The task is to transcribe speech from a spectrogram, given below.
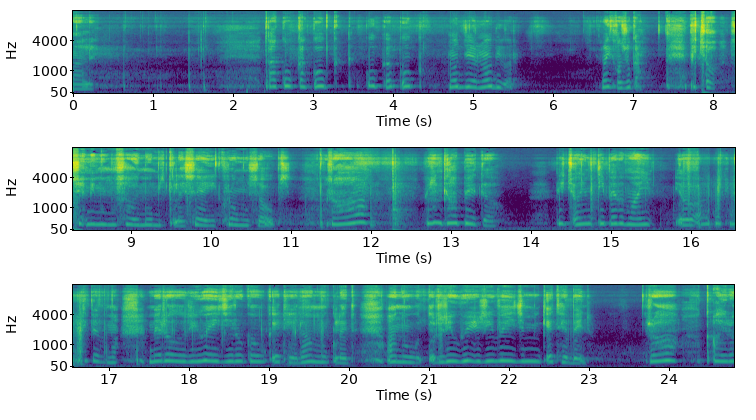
მალე. კაკუ კაკუ კაკუ მოდი მოდი ვარ. რა იყო ზუკა? ბიჭო, ჩემი მომუშავე მომიკლეს, ე, იქ რომ მუშაობს. რა? ვინ გაბედა? ბიჭო, იმ ტიპებმა აი ტიპებმა მე რო რივეიჯი რო გავუკეთე რა, მოკლედ. ანუ რივეიჯი მიკეთებენ. რა? კაი, რა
